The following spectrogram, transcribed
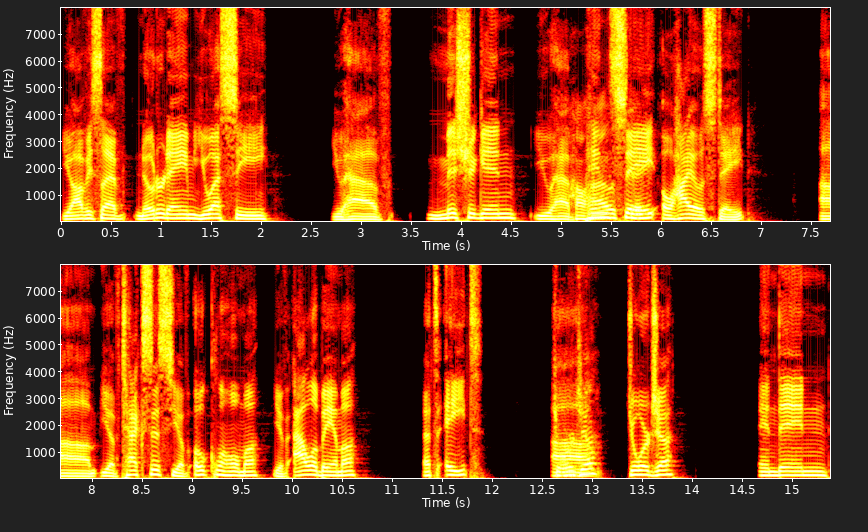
you obviously have Notre Dame, USC. You have Michigan. You have Ohio Penn State, State. Ohio State. Um, you have Texas. You have Oklahoma. You have Alabama. That's eight. Georgia? Uh, Georgia, and then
